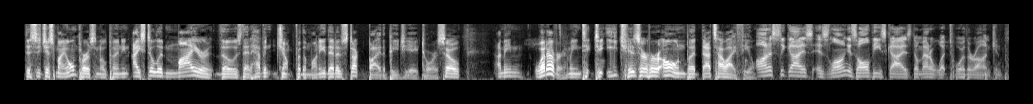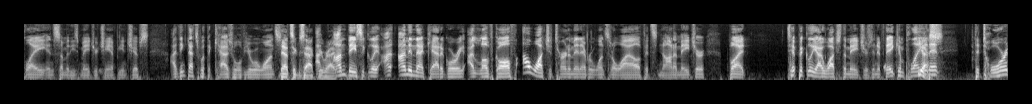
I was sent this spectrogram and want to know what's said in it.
this is just my own personal opinion. I still admire those that haven't jumped for the money that have stuck by the PGA Tour. So, I mean, whatever. I mean, to, to each his or her own, but that's how I feel. Honestly, guys, as long as all these guys, no matter what tour they're on, can play in some of these major championships, I think that's what the casual viewer wants. That's exactly right. I, am basically I, I'm in that category. I love golf. I'll watch a tournament every once in a while if it's not a major, but typically I watch the majors, and if they can play in it, the tour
